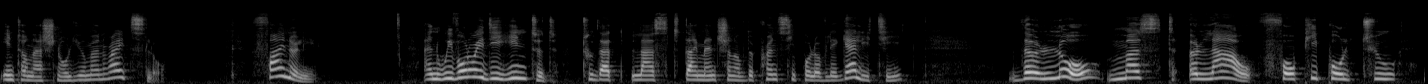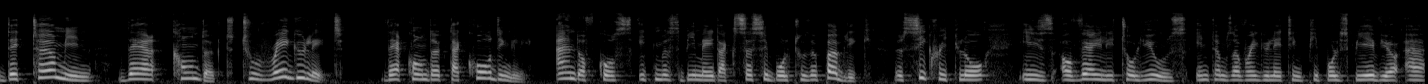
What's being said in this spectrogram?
international human rights law. Finally, and we've already hinted to that last dimension of the principle of legality, the law must allow for people to determine their conduct, to regulate their conduct accordingly. And of course, it must be made accessible to the public. A secret law is of very little use in terms of regulating people's behavior. Uh,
